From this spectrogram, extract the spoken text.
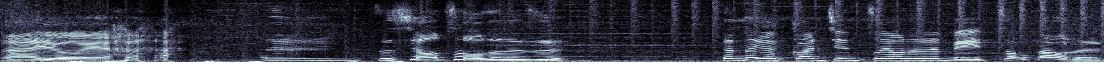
哎呦喂呀，这小丑真的是，在那个关键最后那边没撞到人。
